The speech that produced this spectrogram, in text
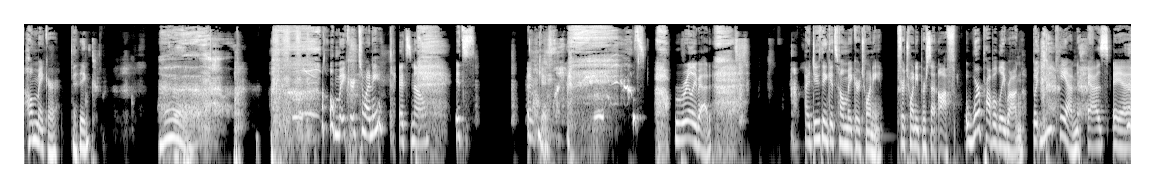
Homemaker. I think. Homemaker 20. It's no. It's okay. It's really bad. I do think it's Homemaker 20 for 20% off. We're probably wrong, but you can as a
